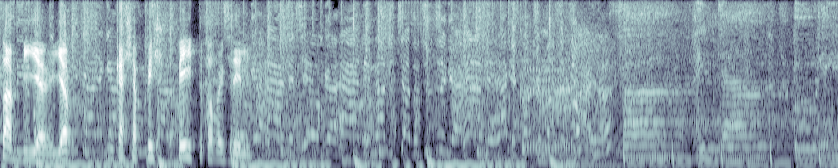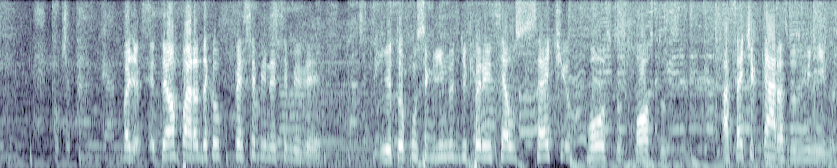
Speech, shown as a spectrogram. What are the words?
Sabia, ia encaixar perfeito com a voz dele. Velho, tem uma parada que eu percebi nesse MV. E eu tô conseguindo diferenciar os sete rostos, rostos, as sete caras dos meninos.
